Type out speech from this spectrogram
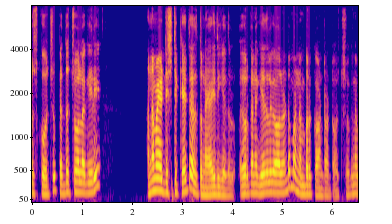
చూసుకోవచ్చు. పెద్ద చోళగిరి అన్నమయ్య డిస్టిక్ అయితే వెళ్తున్నాయి ఐదు గేదెలు. ఎవరికైనా గేదెలు కావాలంటే మన నెంబర్ కాంటాక్ట్ అవ్వచ్చు. ఓకేనా ఫ్రెండ్స్?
